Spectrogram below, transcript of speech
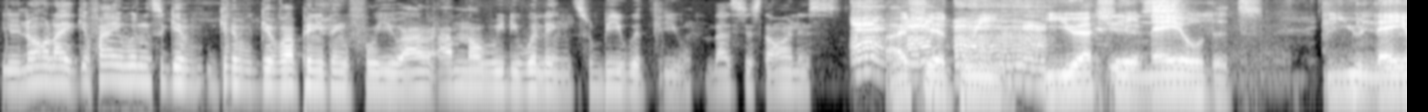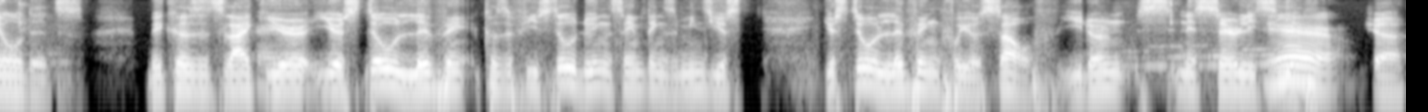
you know, like if I ain't willing to give give give up anything for you, I, I'm not really willing to be with you. That's just the honest. I actually agree. You actually Yes. nailed it. You nailed it. Because it's like you're you're still living because if you're still doing the same things, it means you're you're still living for yourself. You don't s- necessarily see a Yeah. future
